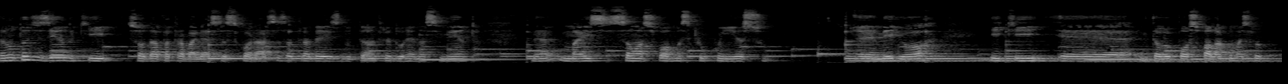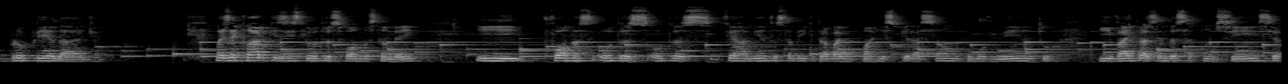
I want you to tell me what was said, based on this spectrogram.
Eu não estou dizendo que só dá para trabalhar essas coraças através do Tantra, do Renascimento, né? mas são as formas que eu conheço é, melhor e que é, então eu posso falar com mais propriedade. Mas é claro que existem outras formas também e formas outras outras ferramentas também que trabalham com a respiração, com o movimento e vai trazendo essa consciência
